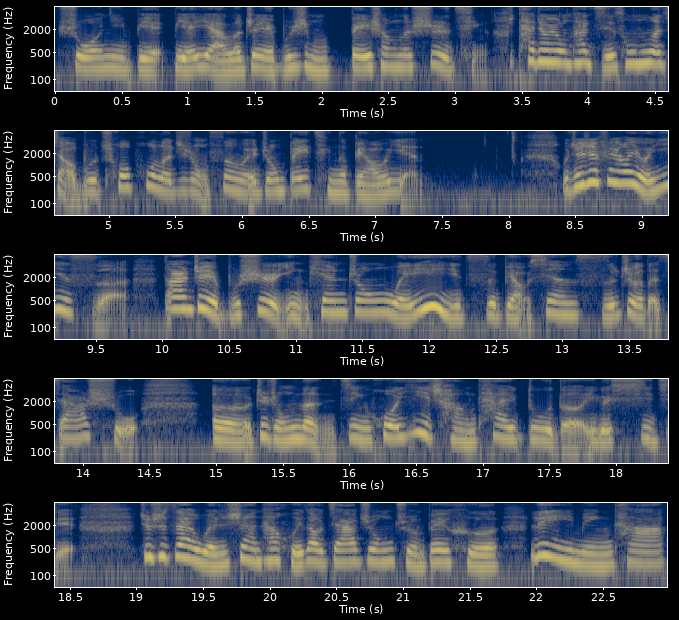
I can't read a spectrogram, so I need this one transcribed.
说：“你别别演了，这也不是什么悲伤的事情。”他就用他急匆匆的脚步戳破了这种氛围中悲情的表演。我觉得这非常有意思。当然，这也不是影片中唯一一次表现死者的家属。呃，这种冷静或异常态度的一个细节，就是在文善他回到家中，准备和另一名他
